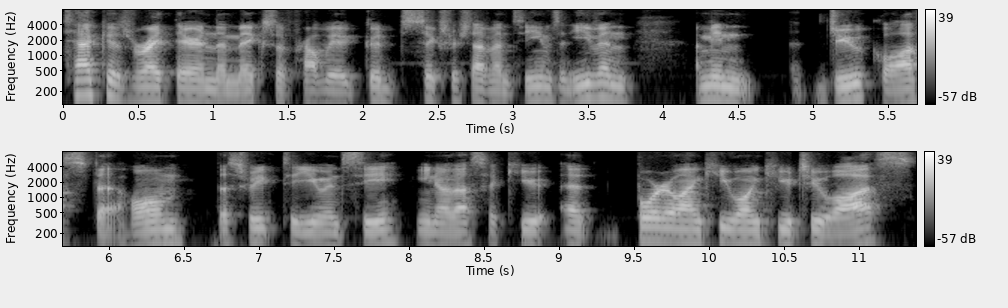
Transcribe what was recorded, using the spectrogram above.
Tech is right there in the mix of probably a good six or seven teams. And even, I mean, Duke lost at home this week to UNC. You know, that's a borderline Q1, Q2 loss.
